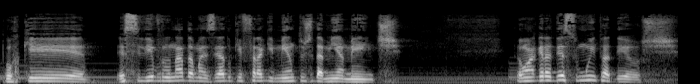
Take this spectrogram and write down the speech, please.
porque esse livro nada mais é do que fragmentos da minha mente. Então agradeço muito a Deus.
